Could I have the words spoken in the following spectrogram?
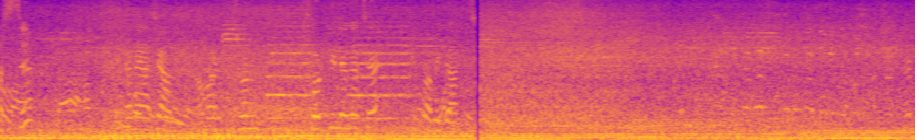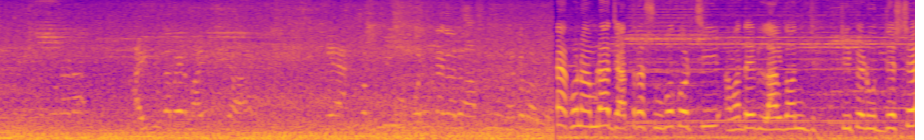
আসছে। এখানে আছে আমি, আমার ভীষণ সর্দি লেগেছে, কিন্তু আমি যাচ্ছি। এখন আমরা যাত্রা শুভ করছি আমাদের লালগঞ্জ ট্রিপের উদ্দেশ্যে।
